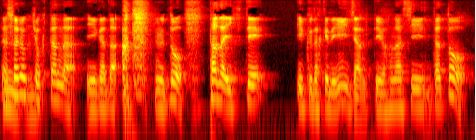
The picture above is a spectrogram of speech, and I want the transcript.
うんそれを極端な言い方 すると、ただ生きていくだけでいいじゃんっていう話だと、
